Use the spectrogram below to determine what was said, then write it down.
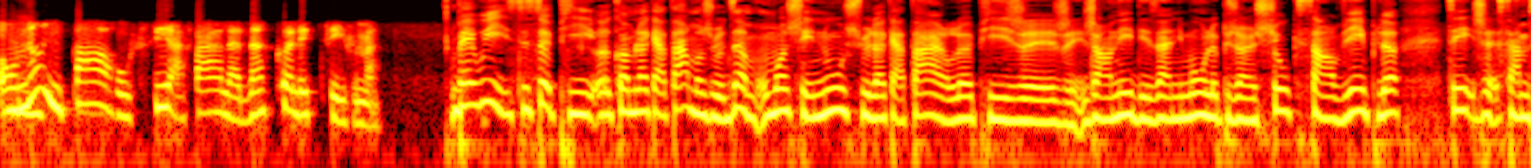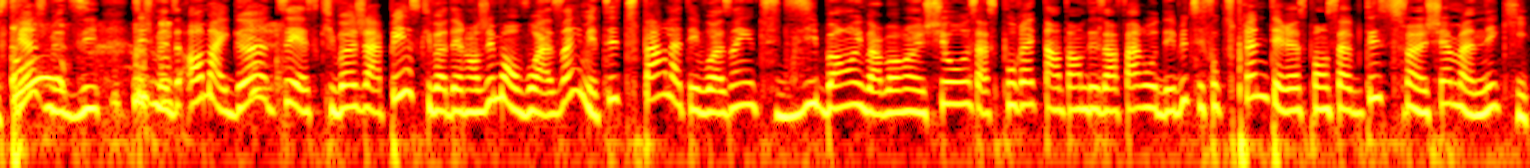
on a mm. une part aussi à faire là-dedans collectivement. Ben oui, c'est ça. Puis euh, comme locataire, moi je veux dire, moi chez nous, je suis locataire là, puis j'en ai, des animaux là, puis j'ai un chiot qui s'en vient, puis là, tu sais, ça me stresse. Je me dis, tu sais, je me dis, oh my god, tu sais, est-ce qu'il va japper, est-ce qu'il va déranger mon voisin? Mais tu sais, tu parles à tes voisins, tu dis bon, il va avoir un chiot, ça se pourrait que tu entendes des affaires au début. Il faut que tu prennes tes responsabilités. Si tu fais un chien un qui, qui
